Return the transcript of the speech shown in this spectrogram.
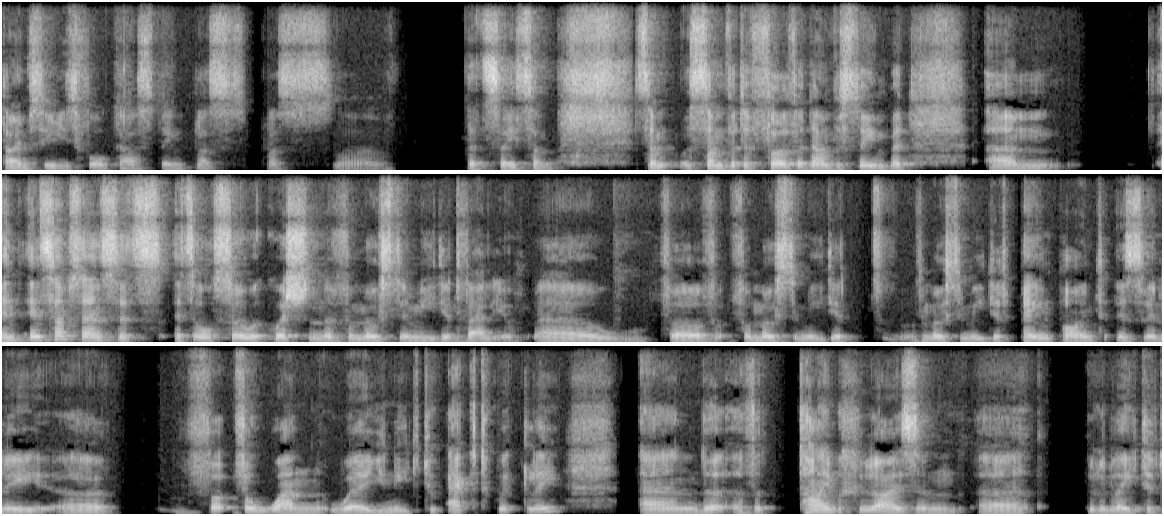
time series forecasting plus plus let's say some some some are further down the stream but um, in, in some sense it's it's also a question of the most immediate value. Uh, for for most immediate the most immediate pain point is really uh, the, the one where you need to act quickly and uh, the time horizon uh, related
